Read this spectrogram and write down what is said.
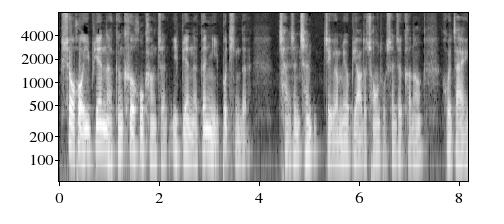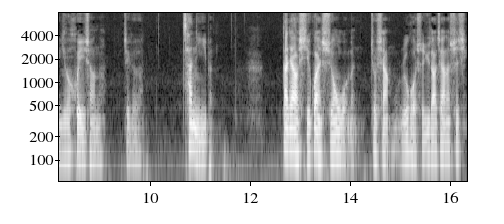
售后，一边呢跟客户抗争，一边呢跟你不停的产生称这个没有必要的冲突，甚至可能会在一个会议上呢这个参你一本。大家要习惯使用我们，就像如果是遇到这样的事情，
